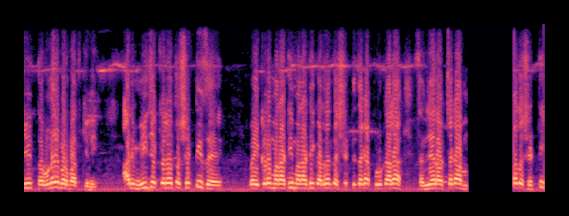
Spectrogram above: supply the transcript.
आमची तरुणाई बर्बाद केली. आणि मी जे केलं तो शेट्टीच आहे. मग इकडे मराठी मराठी करताना त्या शेट्टीचा काय पुळकाला संजय राऊतच्या काय तो शेट्टी?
